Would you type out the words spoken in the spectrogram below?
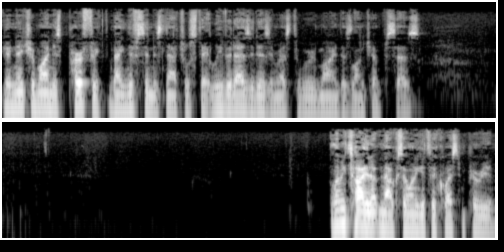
Your nature mind is perfect, magnificent in its natural state. Leave it as it is and rest the weary mind, as Longchenpa says. Let me tie it up now because I want to get to the question period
